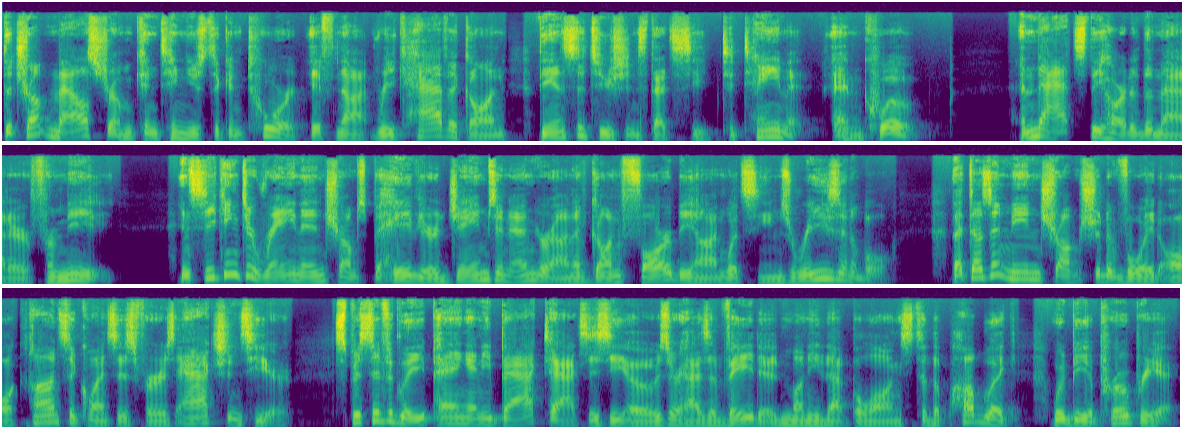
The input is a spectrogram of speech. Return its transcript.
The Trump maelstrom continues to contort, if not wreak havoc on, the institutions that seek to tame it. End quote. And that's the heart of the matter for me. In seeking to rein in Trump's behavior, James and Engoron have gone far beyond what seems reasonable. That doesn't mean Trump should avoid all consequences for his actions here. Specifically, paying any back taxes he owes or has evaded, money that belongs to the public, would be appropriate.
